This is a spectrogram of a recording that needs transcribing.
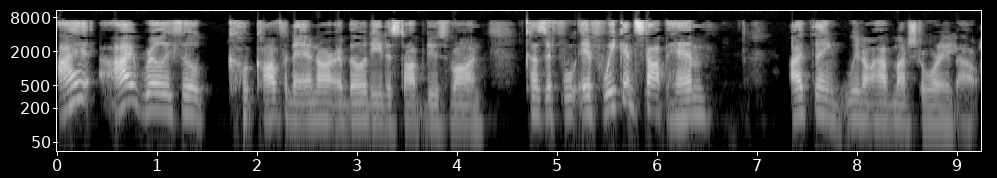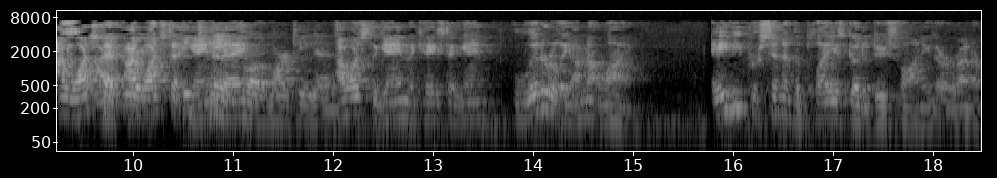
I I really feel co- confident in our ability to stop Deuce Vaughn, because if we, if we can stop him, I think we don't have much to worry about. I watched that. I, agree. watched that he game today. Martinez. I watched the game, the K State game. Literally, I'm not lying. Eighty percent of the plays go to Deuce Vaughn, either a run or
